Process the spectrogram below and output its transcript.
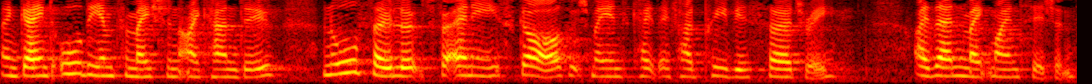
and gained all the information I can do, and also looked for any scars which may indicate they've had previous surgery. I then make my incision.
